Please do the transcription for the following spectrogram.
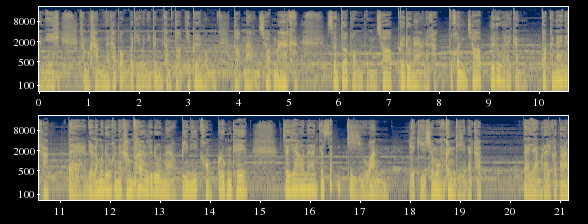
อันนี้คำๆนะครับ ผมพอดีวันนี้เป็นคำตอบที่เพื่อนผมตอบมาผมชอบมาก ส่วนตัวผมผมชอบฤดูหนาวนะครับผู้คนชอบฤดูอะไรกัน ตอบกันได้นะครับ แต่เดี๋ยวเรามาดูกันนะครับว่าฤดูหนาวปีนี้ของกรุงเทพ จะยาวนานกันสักกี่วัน หรือกี่ชั่วโมงกันดีนะครับ แต่อย่างไรก็ตาม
